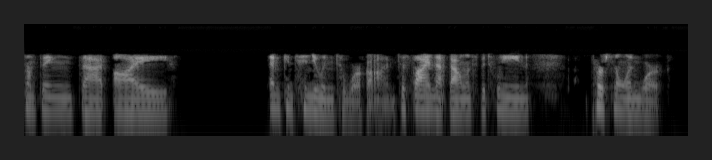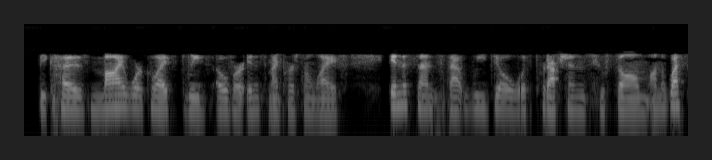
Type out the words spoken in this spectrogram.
something that I am continuing to work on to find that balance between personal and work because my work life bleeds over into my personal life in the sense that we deal with productions who film on the West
